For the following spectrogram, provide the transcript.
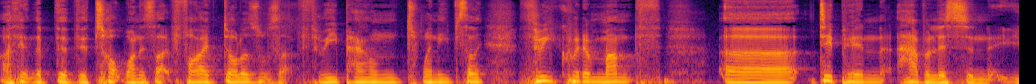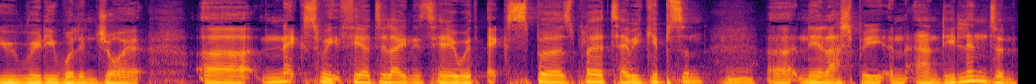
I think the, the, the top one is like $5. What's that? £3.20 something? Three quid a month. Uh, dip in, have a listen. You really will enjoy it. Uh, next week, Theo Delaney is here with ex Spurs player Terry Gibson, uh, Neil Ashby, and Andy Linden.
